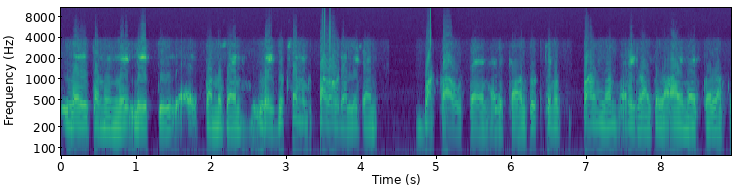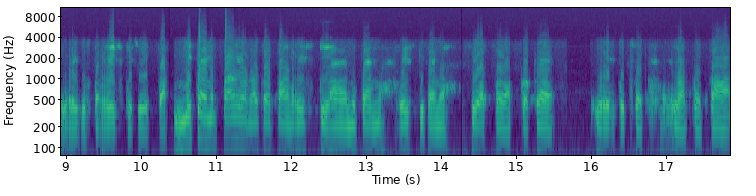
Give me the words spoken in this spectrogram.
löytänyt, niin liittyy tämmöiseen yrityksen niin taloudelliseen vakauteen, eli on tutkinut paljon erilaisilla aineistoilla yritysten riskisyyttä. Miten paljon otetaan riskiä ja miten riskisen sijoittajat kokee yritykset. Ja tota,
